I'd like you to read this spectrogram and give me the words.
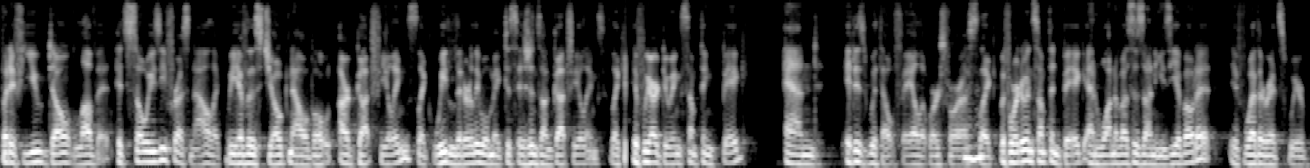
But if you don't love it, it's so easy for us now. Like we have this joke now about our gut feelings. Like we literally will make decisions on gut feelings. Like if we are doing something big and it is without fail, it works for us. Mm-hmm. Like if we're doing something big and one of us is uneasy about it, if whether it's we're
